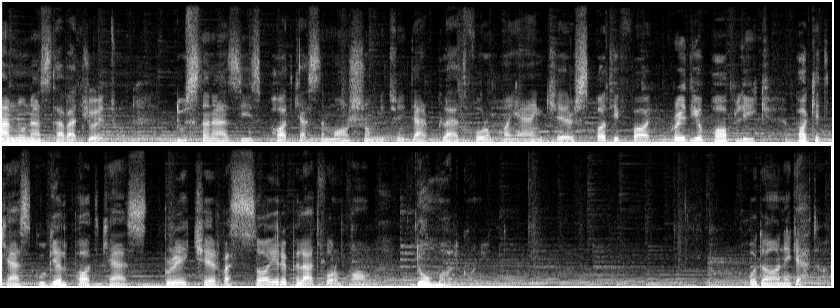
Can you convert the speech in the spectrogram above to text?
ممنون از توجهتون دوستان عزیز پادکست مارش رو می‌تونید در پلتفرم های Anchor، Spotify، RadioPublic، Pocket Cast، Google Podcast، Breaker و سایر پلتفرم ها دنبال کنید. خدا نگهدار.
